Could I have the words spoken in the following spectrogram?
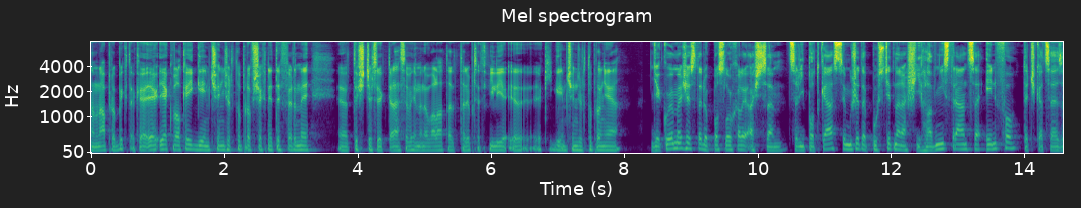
Znamená pro Big Tech. Jak, jak velký game changer to pro všechny ty firmy, eh, ty čtyři, které se vyjmenovala tady, tady před chvílí, jaký game changer to pro ně je? Děkujeme, že jste doposlouchali až sem. Celý podcast si můžete pustit na naší hlavní stránce info.cz.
